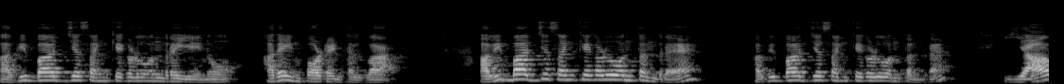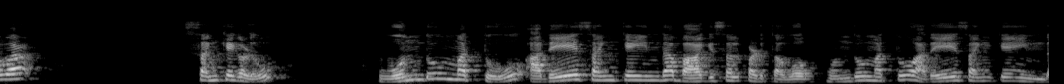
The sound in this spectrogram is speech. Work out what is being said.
ಅವಿಭಾಜ್ಯ ಸಂಖ್ಯೆಗಳು ಅಂದ್ರೆ ಏನು? ಅದೇ ಇಂಪಾರ್ಟೆಂಟ್ ಅಲ್ವಾ? ಅವಿಭಾಜ್ಯ ಸಂಖ್ಯೆಗಳು ಅಂತಂದ್ರೆ, ಅವಿಭಾಜ್ಯ ಸಂಖ್ಯೆಗಳು ಅಂತಂದ್ರೆ ಯಾವ ಸಂಖ್ಯೆಗಳು ಒಂದು ಮತ್ತು ಅದೇ ಸಂಖ್ಯೆಯಿಂದ ಭಾಗಿಸಲ್ಪಡ್ತವೋ? ಒಂದು ಮತ್ತು ಅದೇ ಸಂಖ್ಯೆಯಿಂದ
